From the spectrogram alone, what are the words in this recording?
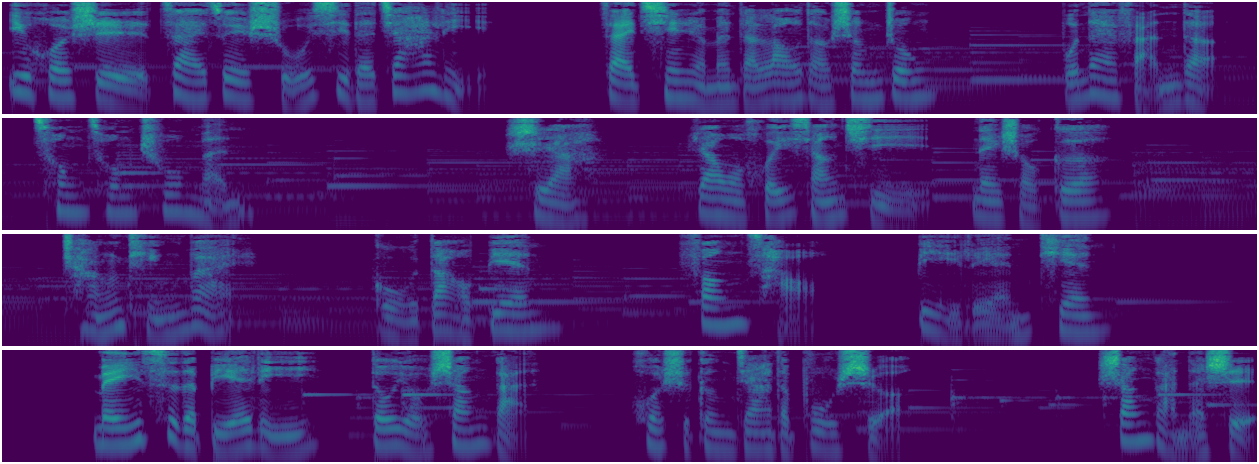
亦或是在最熟悉的家里，在亲人们的唠叨声中，不耐烦的匆匆出门。是啊，让我回想起那首歌：“长亭外，古道边，芳草碧连天。”每一次的别离都有伤感，或是更加的不舍。伤感的是，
